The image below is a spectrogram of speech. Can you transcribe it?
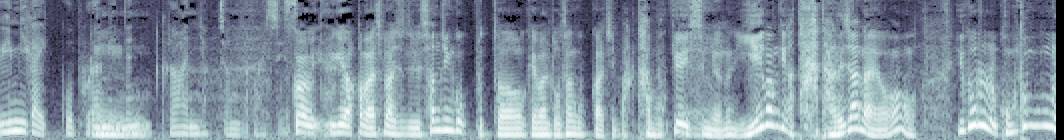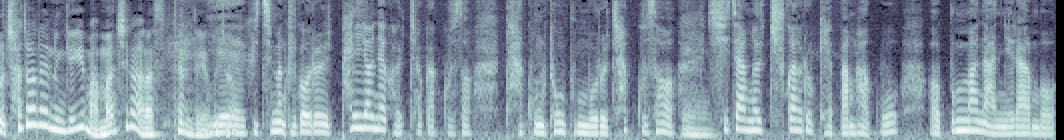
의미가 있고 보람이 음. 있는 그러한 협정이라고 할 수 있습니다. 그러니까 이게 아까 말씀하신 선진국부터 개발도상국까지 막 다 묶여 네. 있으면은 네. 이해관계가 다 다르잖아요. 이거를 공통분모를 찾아내는 게 만만치가 않았을 텐데요. 그죠? 예, 그렇지만 그거를 8년에 걸쳐 갖고서 다 공통분모를 찾고서 음. 시장을 추가로 개방하고 어, 뿐만 아니라 뭐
